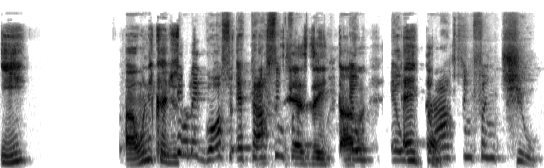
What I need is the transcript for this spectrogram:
e a única... O seu negócio é traço infantil. É, o, é o é, então, traço infantil.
